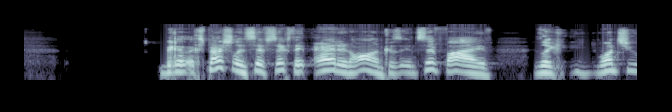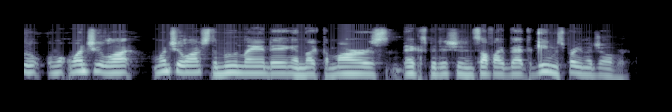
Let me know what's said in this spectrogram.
because especially in Civ 6 they've added on cuz in Civ 5 like once you once you launch once you launch the moon landing and like the Mars expedition and stuff like that, the game is pretty much over.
